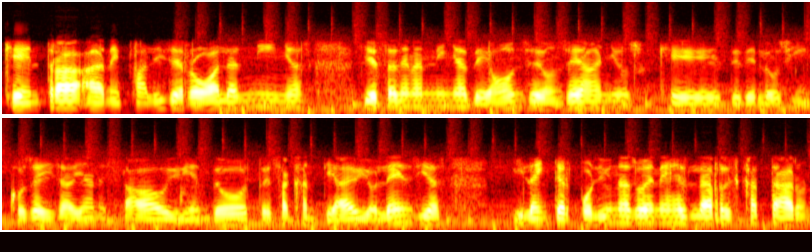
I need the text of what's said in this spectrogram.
que entra a Nepal y se roba a las niñas. Y estas eran niñas de 11, 11 años que desde los 5 o 6 habían estado viviendo toda esa cantidad de violencias. Y la Interpol y unas ONGs las rescataron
